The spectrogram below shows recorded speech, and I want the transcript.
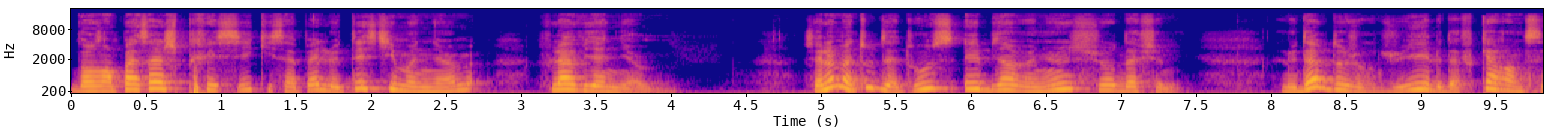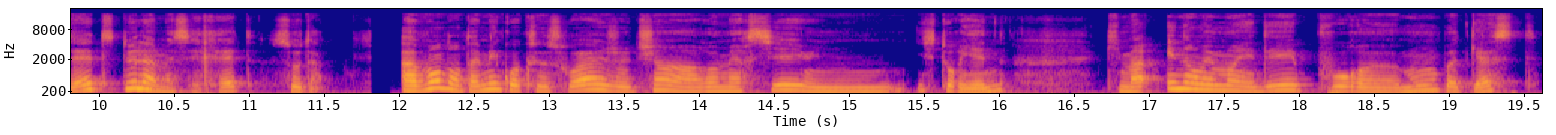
dans un passage précis qui s'appelle le Testimonium Flavianium. Shalom à toutes et à tous et bienvenue sur Dafyomi. Le DAF d'aujourd'hui est le DAF 47 de la Maseret Sota. Avant d'entamer quoi que ce soit, je tiens à remercier une historienne qui m'a énormément aidé pour euh, mon podcast,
